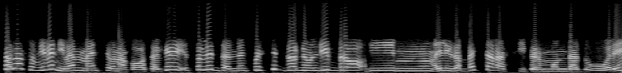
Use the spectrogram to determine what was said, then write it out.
Tra l'altro mi veniva in mente una cosa, che sto leggendo in questi giorni un libro di um, Elisabetta Rassi per Mondadori,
